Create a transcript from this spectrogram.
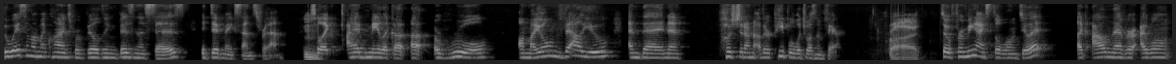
the way some of my clients were building businesses, it did make sense for them. Mm. So like I had made like a, a, a rule on my own value and then pushed it on other people, which wasn't fair. Right. So for me, I still won't do it. Like I'll never, I won't,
